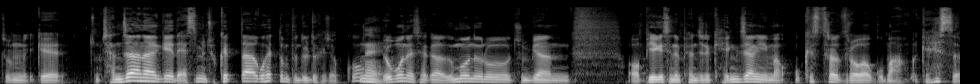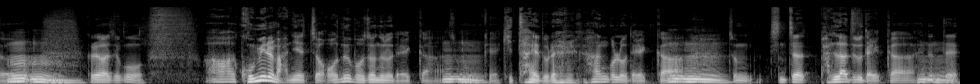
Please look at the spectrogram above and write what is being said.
좀 이렇게 좀 잔잔하게 냈으면 좋겠다고 했던 분들도 계셨고 네. 요번에 제가 음원으로 준비한 어 비에게 쓰는 편지는 굉장히 막 오케스트라로 들어가고 막 이렇게 했어요. 음, 음. 그래가지고 아 고민을 많이 했죠. 어느 버전으로 낼까? 좀 음. 이렇게 기타의 노래를 한 걸로 낼까? 음, 음. 좀 진짜 발라드로 낼까 했는데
